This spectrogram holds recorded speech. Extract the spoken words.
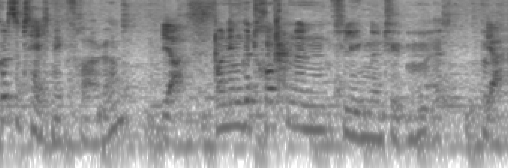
Kurze Technikfrage. Ja, Von dem getroffenen fliegenden Typen äh, Ja.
